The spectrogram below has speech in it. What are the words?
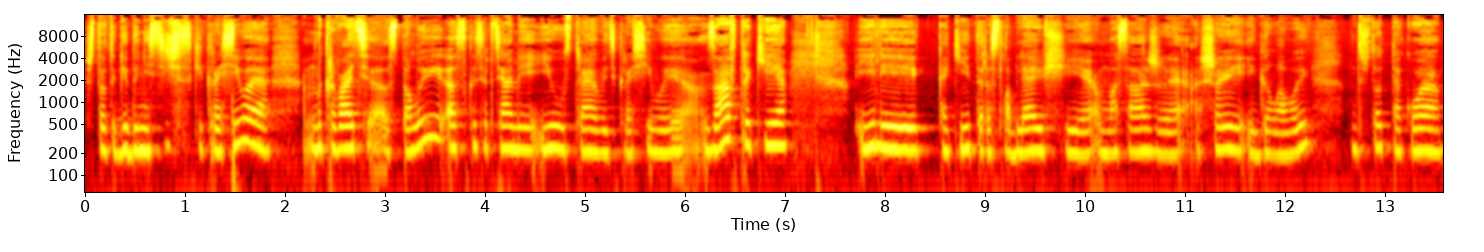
что-то гедонистически красивое, накрывать э, столы э, с скатертями и устраивать красивые завтраки или какие-то расслабляющие массажи шеи и головы. Что-то такое.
